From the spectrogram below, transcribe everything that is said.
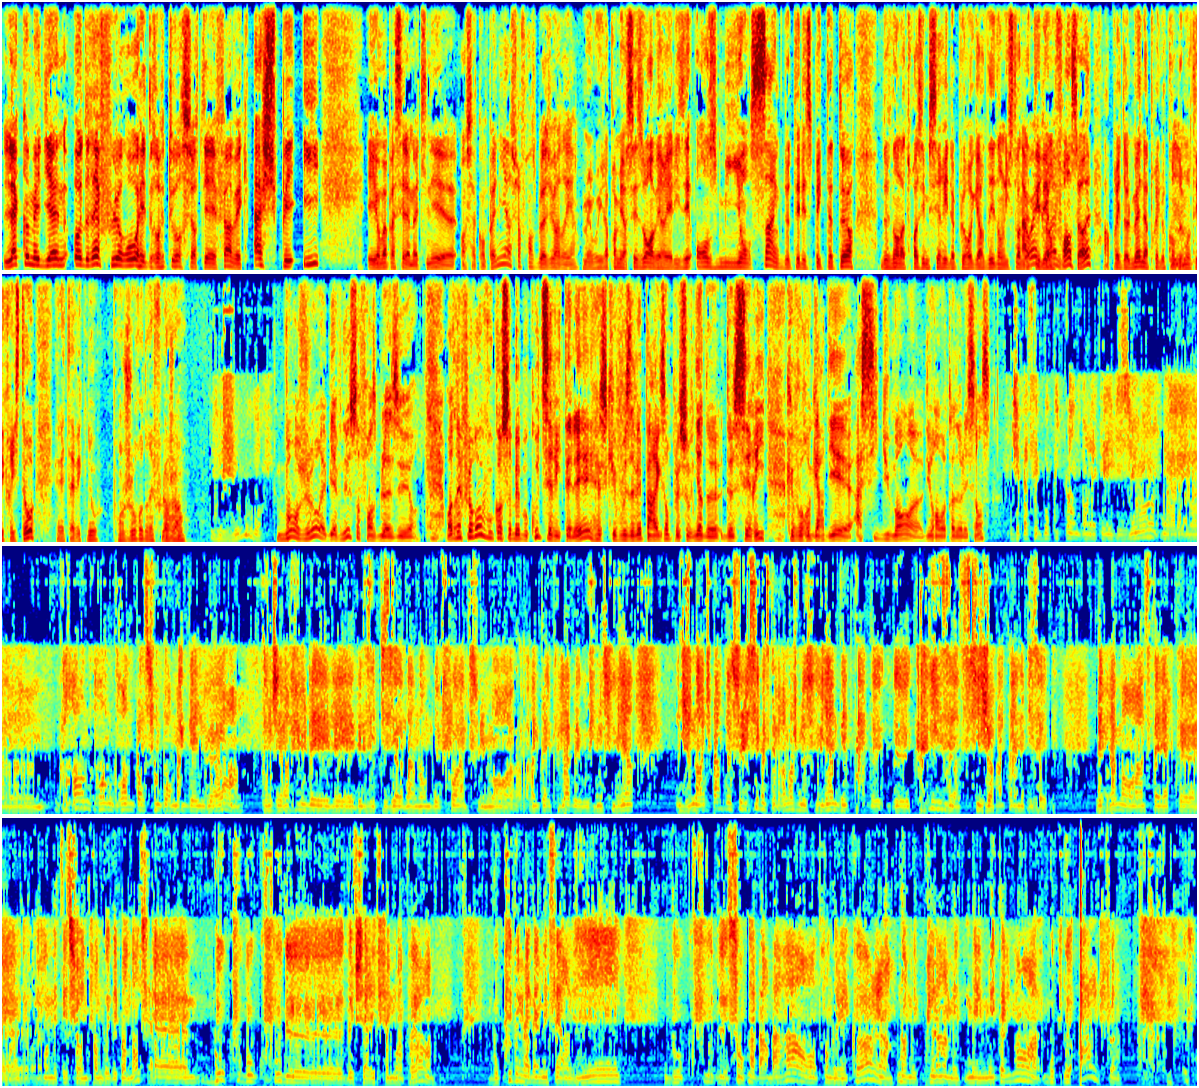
La comédienne Audrey Fleurot est de retour sur TF1 avec HPI. Et on va passer la matinée euh, en sa compagnie hein, sur France Bleu Azur, Adrien. Mais oui, la première saison avait réalisé 11 millions 5 de téléspectateurs, devenant la troisième série la plus regardée dans l'histoire de Ah la ouais, télé en même. France. Après Dolmen, après Le Comte de Mhm. Monte Cristo, elle est avec nous. Bonjour Audrey Fleurot. Bonjour et bienvenue sur France Bleu Azur. Audrey Fleurot, vous consommez beaucoup de séries télé. Est-ce que vous avez par exemple le souvenir de, de séries que vous regardiez assidûment euh, durant votre adolescence? J'ai passé beaucoup de temps devant la télévision. Euh, grande, grande, grande passion pour MacGyver. dont j'ai revu les, épisodes un nombre de fois absolument euh, incalculable et où je me souviens. Je pas de celui-ci parce que vraiment je me souviens des tas de, crises si je ratais un épisode. Mais vraiment, hein, c'est-à-dire qu'on était sur une forme de dépendance. Euh, beaucoup, beaucoup de, de Shérif Fais-moi peur. Beaucoup de Madame est servie beaucoup de Santa Barbara en rentrant de l'école. Non, mais plein, mais, mais, mais tellement. euh, Beaucoup de Alf.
